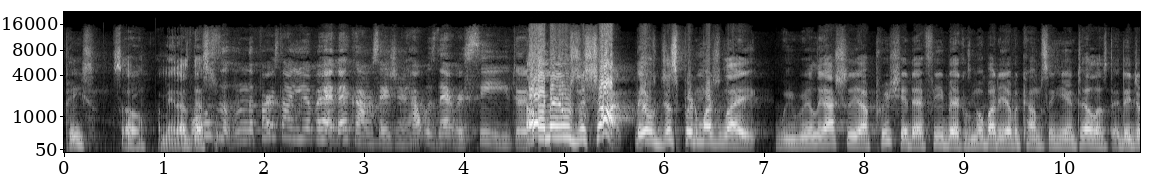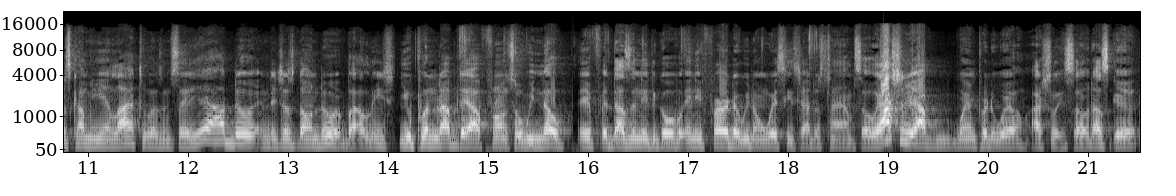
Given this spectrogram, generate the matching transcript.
peace. So I mean that's What that's. was the, when the first time you ever had that conversation? How was that received? Or, Oh, I mean, it was just shock. It was just pretty much like we really actually appreciate that feedback because nobody ever comes in here and tell us that. They just come in here and lie to us and say, "Yeah, I'll do it," and they just don't do it. But at least you putting it up there up front, so we know if it doesn't need to go any further, we don't waste each other's time. So actually, I went pretty well actually. So that's good.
